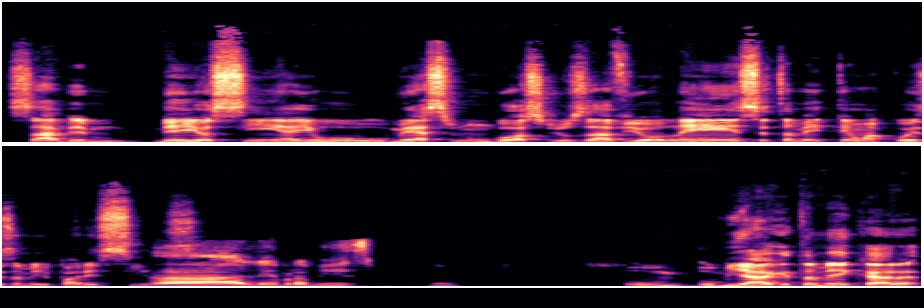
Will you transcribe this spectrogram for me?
sabe? Meio assim, aí o, o, mestre não gosta de usar violência, também tem uma coisa meio parecida. Ah, assim. lembra mesmo. Né? O, o Miyagi também, cara,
